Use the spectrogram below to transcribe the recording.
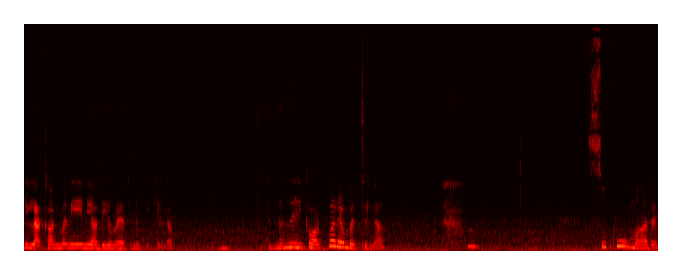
ഇല്ല കൺമണി ഇനി അധികം വേദനിപ്പിക്കില്ല. എന്നത് എനിക്ക് ഉറപ്പ് പറയാൻ പറ്റില്ല. സുകുമാരൻ.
